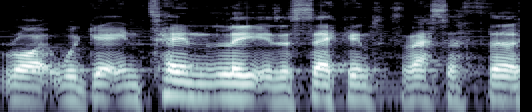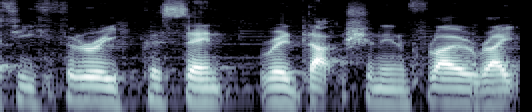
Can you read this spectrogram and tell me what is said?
Right, we're getting 10 litres a second, so that's a 33% reduction in flow rate.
